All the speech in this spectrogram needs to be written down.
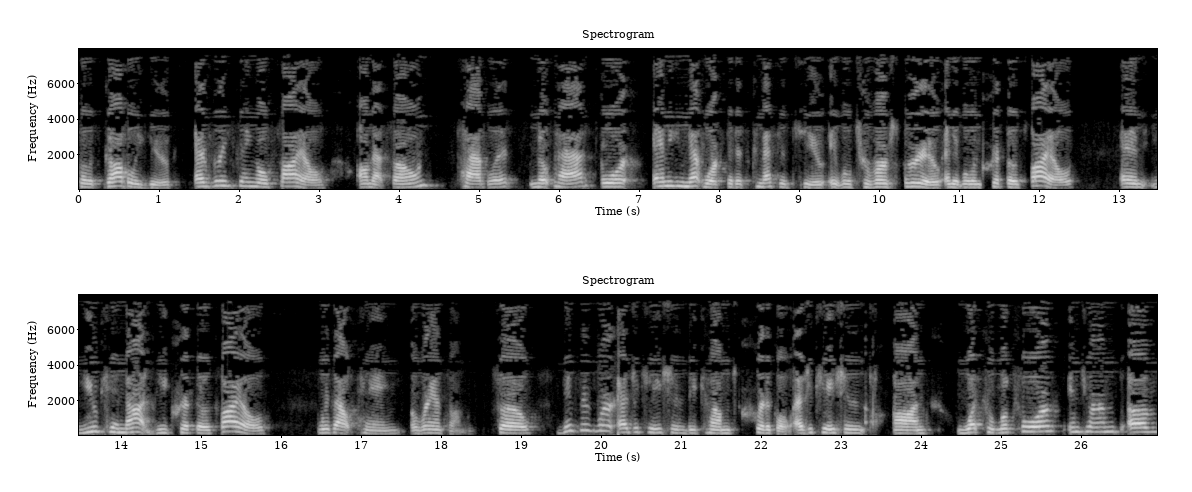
so it's gobbledygook, every single file on that phone, tablet, notepad, or any network that it's connected to, it will traverse through and it will encrypt those files. And you cannot decrypt those files without paying a ransom. So this is where education becomes critical. Education on what to look for in terms of,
